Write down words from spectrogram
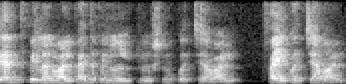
టెన్త్ పిల్లలు వాళ్ళు పెద్ద పిల్లలు ట్యూషన్కి వచ్చేవాళ్ళు ఫైవ్కి వచ్చేవాళ్ళు.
